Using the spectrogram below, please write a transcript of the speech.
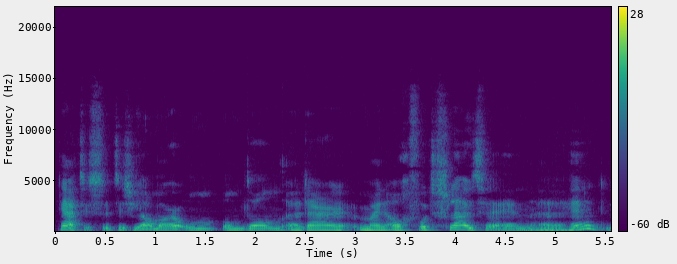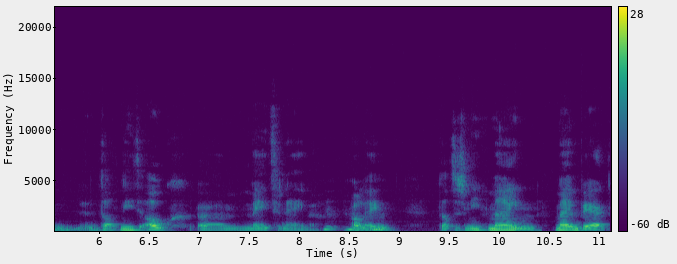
ja, het is, het is jammer om, om dan uh, daar mijn ogen voor te sluiten en uh, hè, dat niet ook uh, mee te nemen. Mm-hmm. Alleen dat is niet mijn, mijn werk.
